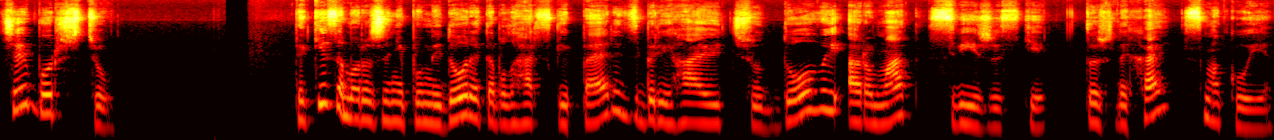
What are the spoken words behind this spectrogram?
чи борщу. Такі заморожені помідори та болгарський перець зберігають чудовий аромат свіжості, тож нехай смакує.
